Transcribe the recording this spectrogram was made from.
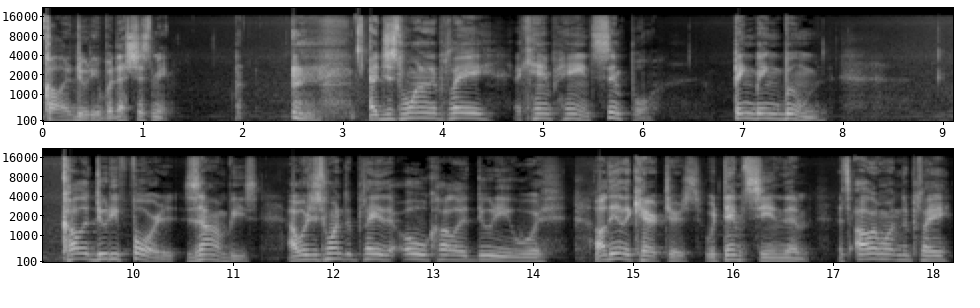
Call of Duty, but that's just me. I just wanted to play a campaign, simple. Bing, bing, boom. Call of Duty 4, zombies. I would just want to play the old Call of Duty with all the other characters, with them seeing them. That's all I wanted to play.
